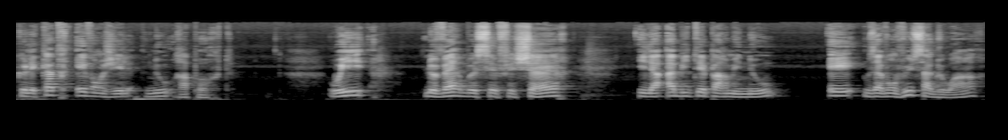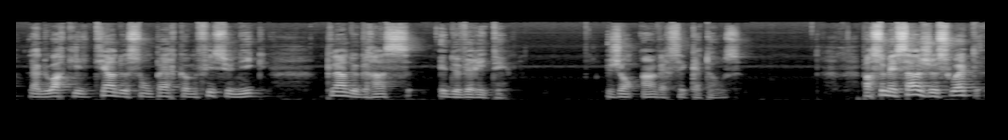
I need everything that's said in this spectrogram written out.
que les quatre évangiles nous rapportent. Oui, le Verbe s'est fait chair, il a habité parmi nous, et nous avons vu sa gloire, la gloire qu'il tient de son Père comme Fils unique, plein de grâce et de vérité. Jean 1, verset 14. Par ce message, je souhaite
